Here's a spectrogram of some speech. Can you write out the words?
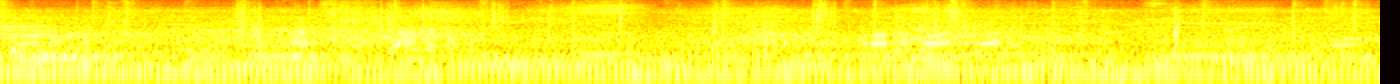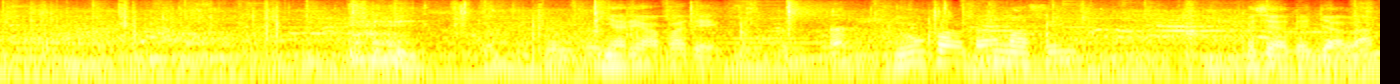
Sih ono mana? Hah? Jangan tak. Orang apa? Nyari apa dek? Kalau kan masih masih ada jalan.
